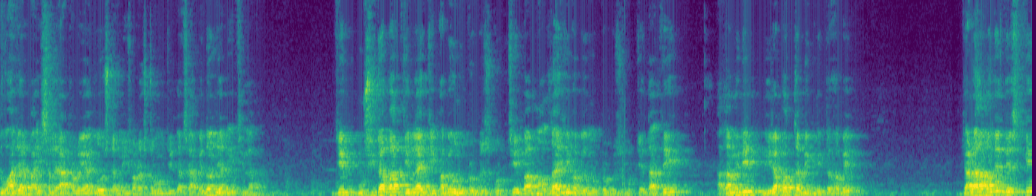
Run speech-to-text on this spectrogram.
দু হাজার বাইশ সালের আঠারোই আগস্ট আমি স্বরাষ্ট্রমন্ত্রীর কাছে আবেদন জানিয়েছিলাম যে মুর্শিদাবাদ জেলায় যেভাবে অনুপ্রবেশ ঘটছে বা মালদায় যেভাবে অনুপ্রবেশ ঘটছে, তাতে আগামী দিন নিরাপত্তা বিঘ্নিত হবে। যারা আমাদের দেশকে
